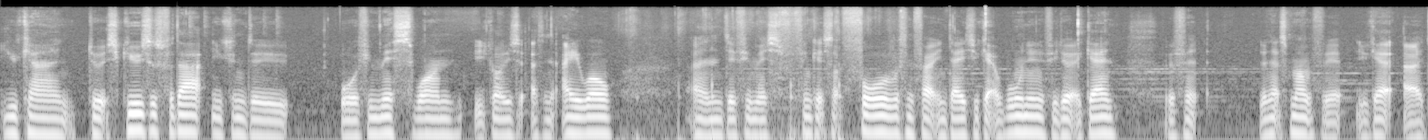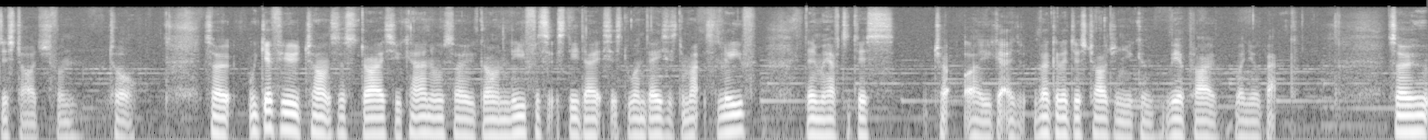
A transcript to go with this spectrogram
you can do excuses for that. You can do or if you miss one it goes as an AWOL. And if you miss I think it's like four within 13 days you get a warning. If you do it again within the next month it, you get a discharge from TAW so we give you chances twice. You can also go on leave for 60 days, 61 days is the max leave. Then we have to dis, uh, you get a regular discharge and you can reapply when you're back. So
